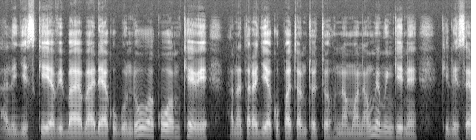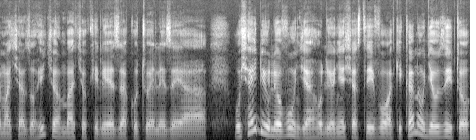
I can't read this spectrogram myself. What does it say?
Alijisikia vibaya baada ya kugundua kuwa mkewe anatarajia kupata mtoto na mwanaume mwingine, kilisema chanzo hicho ambacho kiliweza kutuelezea. Ushahidi uliovunja ulionyesha Steve akikana ujauzito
